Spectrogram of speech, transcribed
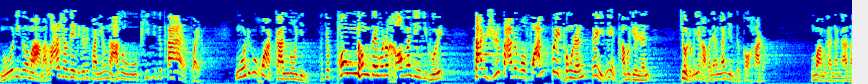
我的个妈妈，哪晓得这个的放牛伢子脾气就太坏了。我这个话干了音，他就砰通在我这好眼睛一锤，但是打着我反背同人，对面看不见人，就这么一下把两眼睛都搞哈着。我妈妈干那伢子，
